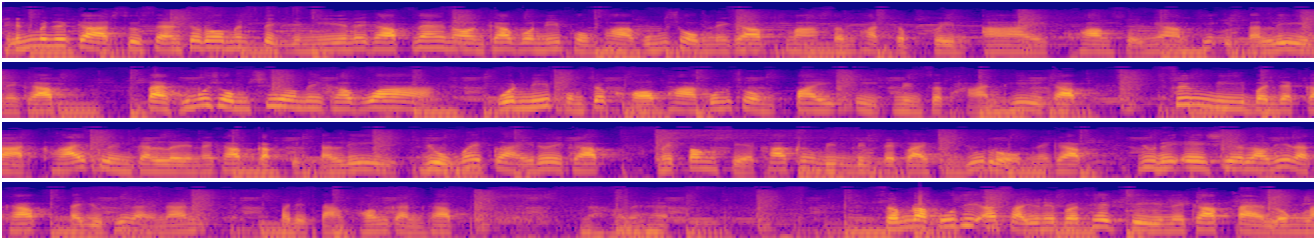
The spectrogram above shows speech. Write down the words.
เห็นบรรยากาศสุดแสนจะโรแมนติกอย่างนี้นะครับแน่นอนครับวันนี้ผมพาคุณผู้ชมนะครับมาสัมผัสกับกลิ่นอาย ความสวยงามที่อิตาลีนะครับแต่คุณผู้ชมเชื่อไหมครับว่า วันนี้ผมจะขอพาคุณผู้ชมไปอีกหนึ่งสถานที่ครับซึ่งมีบรรยากาศคล้ายคลึงกันเลยนะครับกับอิตาลีอยู่ไม่ไกลด้วยครับไม่ต้องเสียค่าเครื่องบินบินไปไกลถึงยุโรปนะครับอยู่ในเอเชียเรานี่แหละครับแต่อยู่ที่ไหนนั้นไปติดตามพร้อมกันครับหนาวนะฮะ สำหรับผู้ที่อาศัยอยู่ในประเทศจีนนะครับแต่ลงไหล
